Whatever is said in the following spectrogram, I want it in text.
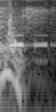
Poof!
